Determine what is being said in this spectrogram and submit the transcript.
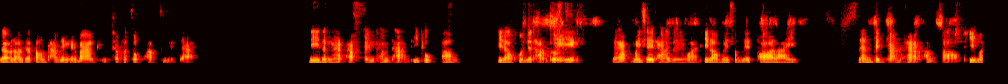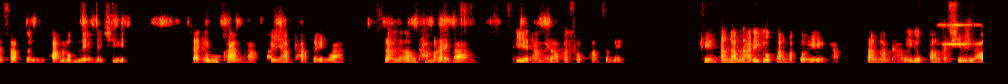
แล้วเราจะต้องทำยังไงบ้างถึงจะประสบความสำเร็จได้ นี่ต่างหากครับเป็นคำถามที่ถูกต้องที่เราควรจะถามตัวเองนะครับ ไม่ใช่ถามตัวเองว่าที่เราไม่สำเร็จเพราะอะไร นั่นเป็นการหาคำตอบที่มาสนับสนุนความล้มเหลวในชีวิต แต่ทุกๆครั้งครับ พยายามถามตัวเองว่า เราจะต้องทำอะไรบ้าง ที่จะทำให้เราประสบความสำเร็จ เพียงตั้งคำถามที่ถูกต้องกับตัวเองครับ ตั้งคำถามที่ถูกต้องกับชีวิตเรา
